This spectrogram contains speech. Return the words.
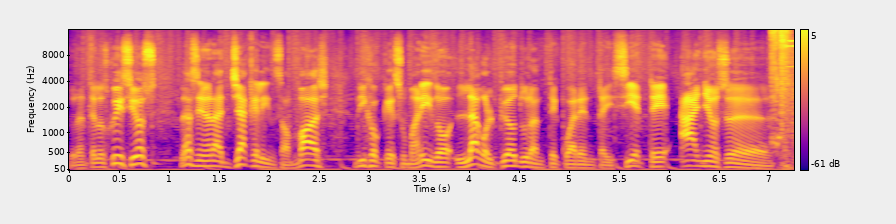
Durante los juicios, la señora Jacqueline Sauvage dijo que su marido la golpeó durante 47 años. Souza.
